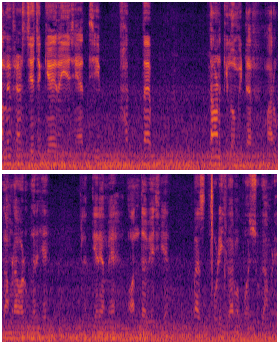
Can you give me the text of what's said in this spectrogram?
અમે ફ્રેન્ડ્સ જે જગ્યાએ રહીએ છીએ, ત્યાંથી ફક્ત ત્રણ કિલોમીટર મારું ગામડાવાળું ઘર છે. એટલે અત્યારે અમે ઓન ધ વે છીએ. બસ થોડી જ વારમાં પહોંચશું ગામડે.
